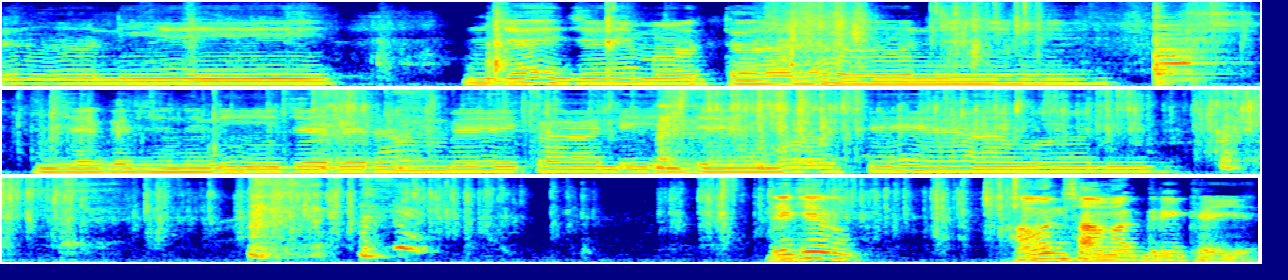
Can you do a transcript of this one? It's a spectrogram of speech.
रानी जय जय माता रानी जग जननी जगदम्बे काली जय माँ शेरा वाली देखिए हवन सामग्री है ये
